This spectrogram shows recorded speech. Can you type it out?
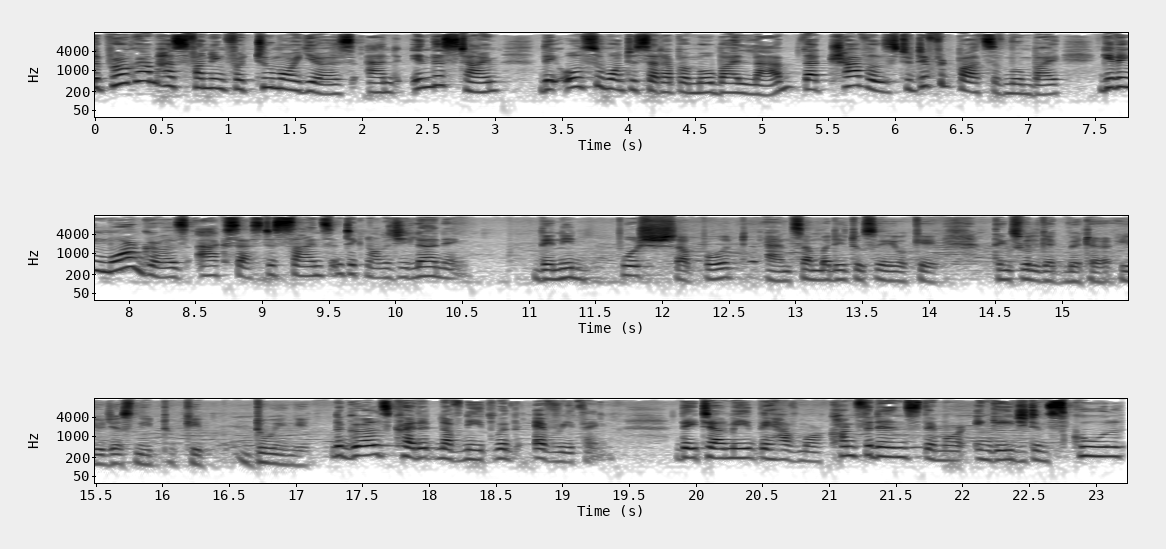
the program has funding for two more years, and in this time, they also want to set up a mobile lab that travels to different parts of Mumbai, giving more girls access to science and technology learning. They need push support and somebody to say, okay, things will get better. You just need to keep doing it. The girls credit Navneet with everything. They tell me they have more confidence, they're more engaged in school,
